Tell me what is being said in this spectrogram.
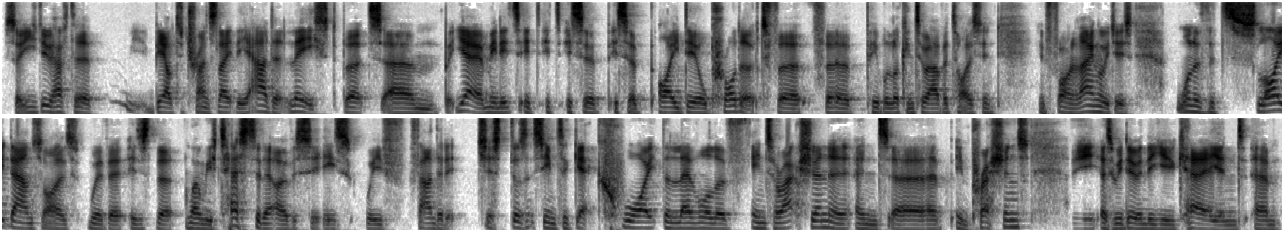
So you do have to be able to translate the ad at least. But um, but yeah, I mean it's it, it, it's a it's a ideal product for for people looking to advertise in in foreign languages. One of the slight downsides with it is that when we've tested it overseas, we've found that it just doesn't seem to get quite the level of interaction and, uh, impressions as we do in the UK. And um,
